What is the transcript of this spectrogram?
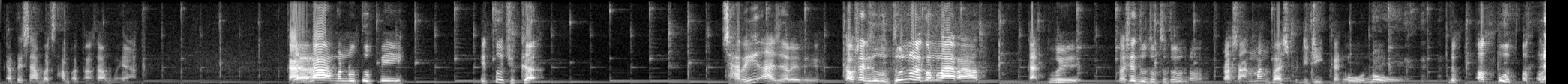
Kata sahabat-sahabat nang sampean karena menutupi itu juga syariah aja ini. Gak usah ditutup oleh kon melarat. Gak duwe. Gak usah ditutup perasaan mang bahas pendidikan. Oh no. The output, output.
